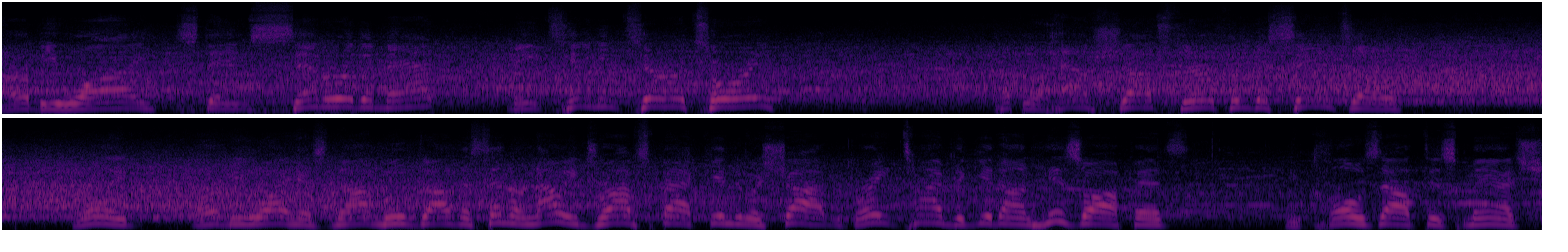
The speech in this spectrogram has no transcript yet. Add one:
RBY staying center of the mat, maintaining territory. A couple of half shots there from DeSanto. Really, RBY has not moved out of the center. Now he drops back into a shot. Great time to get on his offense and close out this match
